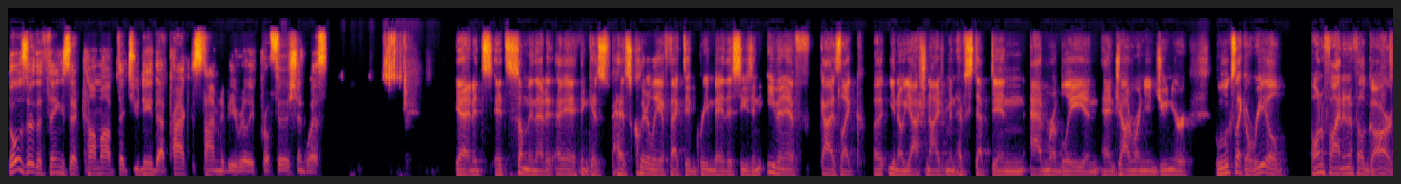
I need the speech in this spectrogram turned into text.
those are the things that come up that you need that practice time to be really proficient with. Yeah, and it's it's something that I think has has clearly affected Green Bay this season. Even if guys like uh, you know Yosh Nijman have stepped in admirably, and and Jon Runyan Jr., who looks like a real bona fide NFL guard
